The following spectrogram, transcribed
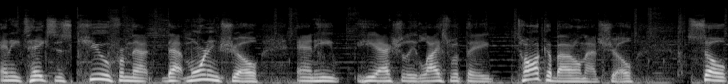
and he takes his cue from that, that morning show, and he, he actually likes what they talk about on that show. So,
